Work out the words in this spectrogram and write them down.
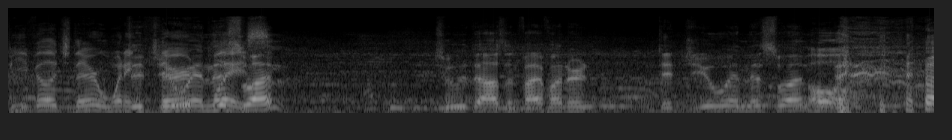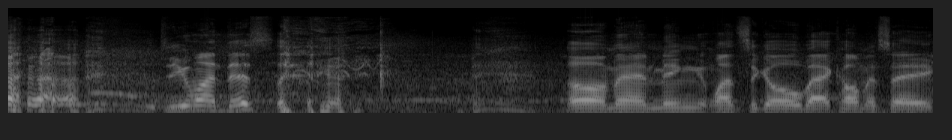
B Village there winning Did third you win place. this one? Two thousand five hundred. Did you win this one? Oh. Do you want this? oh man, Ming wants to go back home and say,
